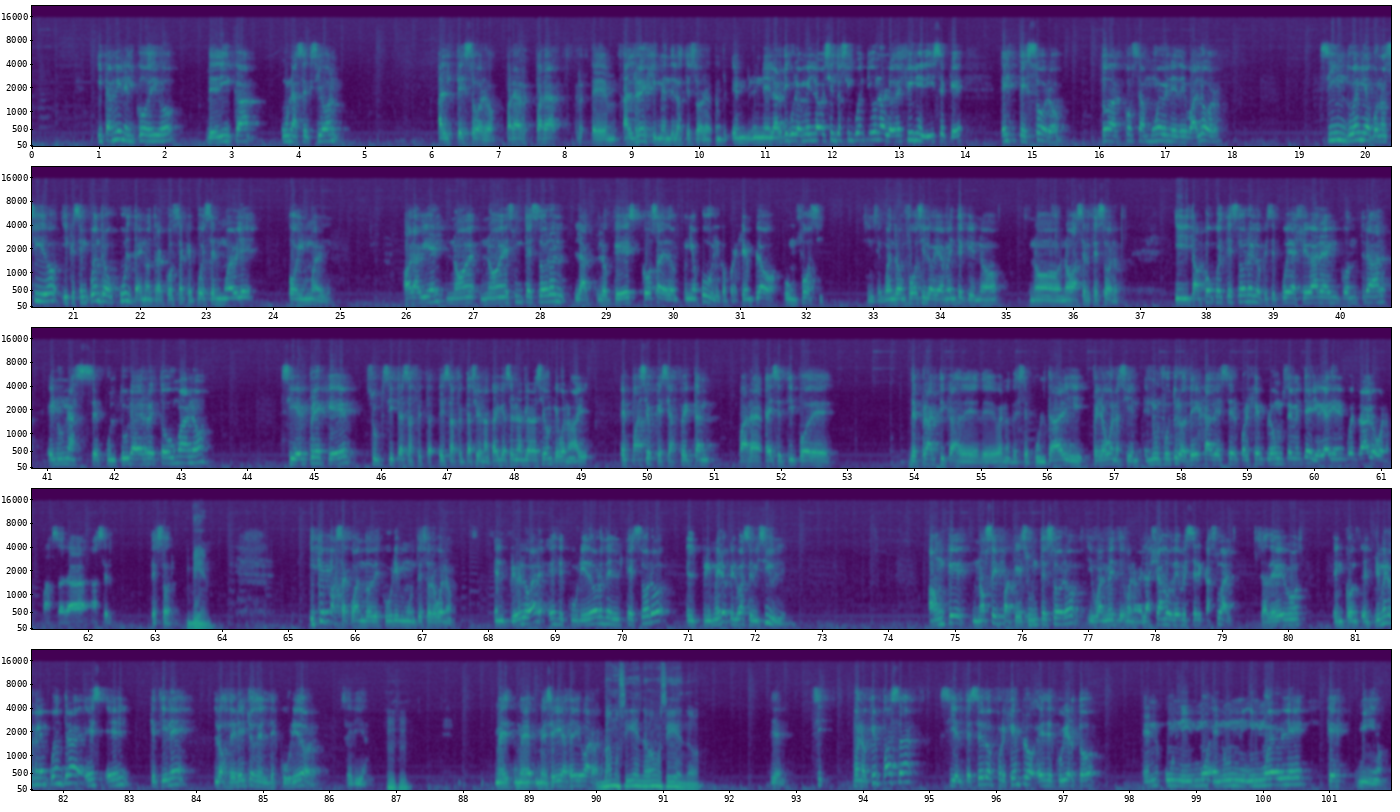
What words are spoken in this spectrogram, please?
Y también el código dedica una sección al tesoro, para, eh, al régimen de los tesoros. En, en, el artículo 1951 lo define y dice que es tesoro toda cosa mueble de valor sin dueño conocido y que se encuentra oculta en otra cosa que puede ser mueble o inmueble. Ahora bien, no, no es un tesoro lo que es cosa de dominio público, por ejemplo, un fósil. Si se encuentra un fósil, obviamente que no, no, va a ser tesoro. Y tampoco es tesoro lo que se pueda llegar a encontrar en una sepultura de resto humano, siempre que subsista esa, esa afectación. Acá hay que hacer una aclaración que, bueno, hay espacios que se afectan para ese tipo de, de prácticas de, bueno, de sepultar, y, pero bueno, si en, un futuro deja de ser, por ejemplo, un cementerio y alguien encuentra algo, bueno, pasará a ser tesoro. Bien. ¿Y qué pasa cuando descubrimos un tesoro? Bueno, en primer lugar, es descubridor del tesoro el primero que lo hace visible. aunque no sepa que es un tesoro, igualmente, bueno, el hallazgo debe ser casual. O sea, debemos, el primero que lo encuentra es el que tiene los derechos del descubridor, sería. me, me, seguía hasta ahí, bárbaro. Vamos siguiendo, vamos siguiendo. Bien. Sí. Bueno, ¿qué pasa si el tesoro, por ejemplo, es descubierto en un, en un inmueble que es mío?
